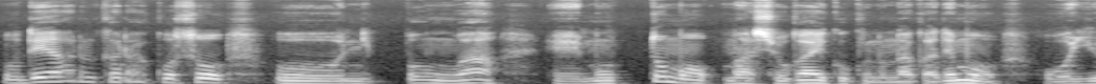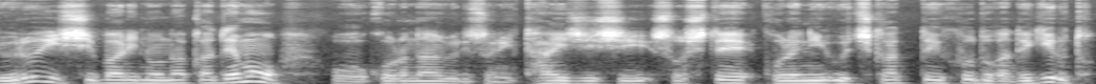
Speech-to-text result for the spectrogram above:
と。であるからこそ日本は最も、ま、諸外国の中でも緩い縛りの中でもコロナウイルスに対峙しそしてこれに打ち勝っていくことができると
